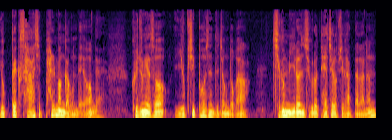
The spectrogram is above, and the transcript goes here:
648만 가구인데요. 그 중에서 60% 정도가 지금 이런 식으로 대책 없이 갔다가는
